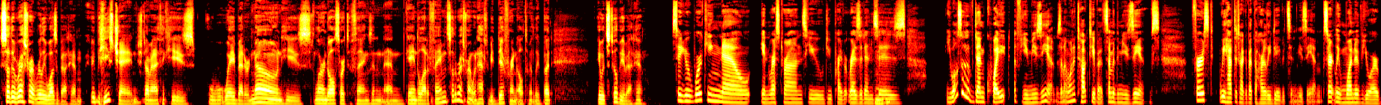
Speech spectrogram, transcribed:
so the restaurant really was about him. He's changed. I mean, I think he's way better known. He's learned all sorts of things and, and gained a lot of fame. And so the restaurant would have to be different ultimately, but it would still be about him. So you're working now in restaurants, you do private mm-hmm. residences. You also have done quite a few museums, and I want to talk to you about some of the museums. First, we have to talk about the Harley Davidson Museum, certainly one of your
